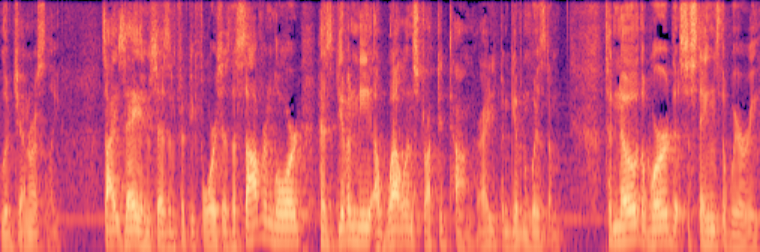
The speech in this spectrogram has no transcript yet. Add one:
live generously. It's Isaiah who says in 54, he says, The sovereign Lord has given me a well instructed tongue, right? He's been given wisdom to know the word that sustains the weary.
